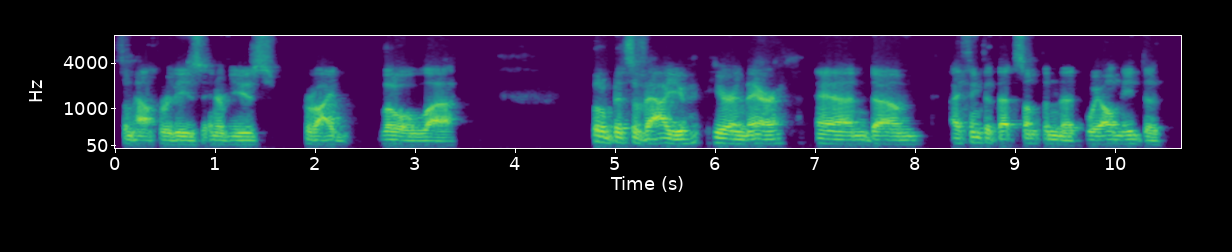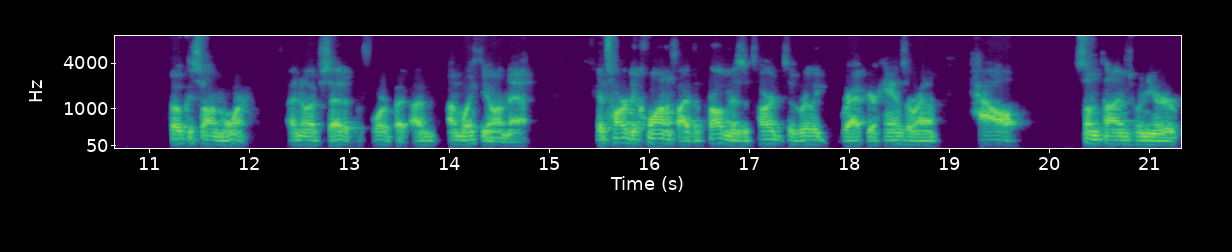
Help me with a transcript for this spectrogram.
somehow through these interviews provide little uh, little bits of value here and there. And um, i think that that's something that we all need to focus on more. I know i've said it before but i'm, I'm with you on that it's hard to quantify. The problem is it's hard to really wrap your hands around how sometimes when you're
